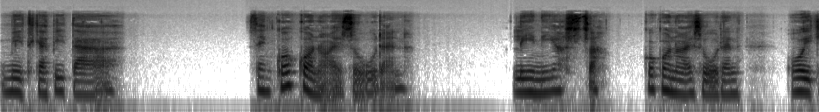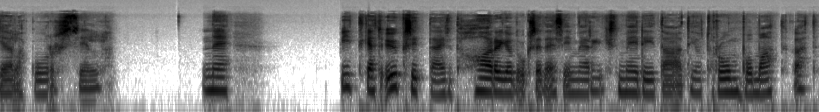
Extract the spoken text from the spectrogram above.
mitkä pitää sen kokonaisuuden linjassa, kokonaisuuden oikealla kurssilla. Ne pitkät yksittäiset harjoitukset, esimerkiksi meditaatiot, rumpumatkat,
